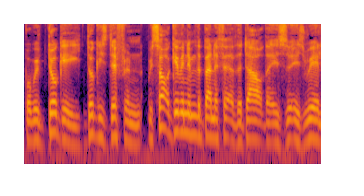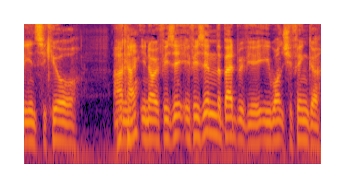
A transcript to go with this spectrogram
But with Dougie, Dougie's different. We're sort of giving him the benefit of the doubt that he's, he's really insecure. And Okay. you know, if he's if he's in the bed with you, he wants your finger.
